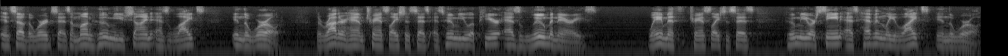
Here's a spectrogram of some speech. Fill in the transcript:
And so the word says, "Among whom you shine as lights in the world." The Rotherham translation says, "As whom you appear as luminaries." Weymouth translation says, "Whom you are seen as heavenly lights in the world."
